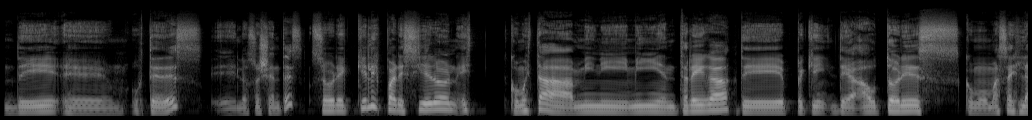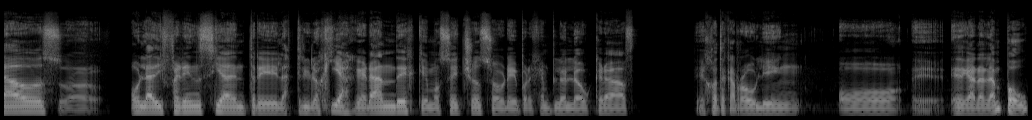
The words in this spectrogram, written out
de eh, ustedes, eh, los oyentes, sobre qué les parecieron como esta mini, mini entrega de, de autores como más aislados o, la diferencia entre las trilogías grandes que hemos hecho sobre, por ejemplo, Lovecraft, eh, J.K. Rowling o Edgar Allan Poe.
